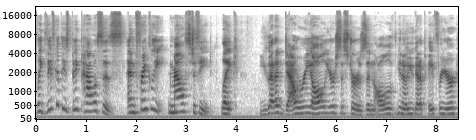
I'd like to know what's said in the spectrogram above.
like they've got these big palaces and frankly mouths to feed. Like you got to dowry all your sisters and all of, you know, you got to pay for your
